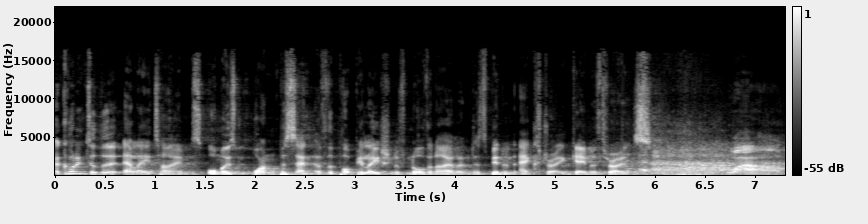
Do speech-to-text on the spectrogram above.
according to the LA Times, almost one percent of the population of Northern Ireland has been an extra in Game of Thrones, wow.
